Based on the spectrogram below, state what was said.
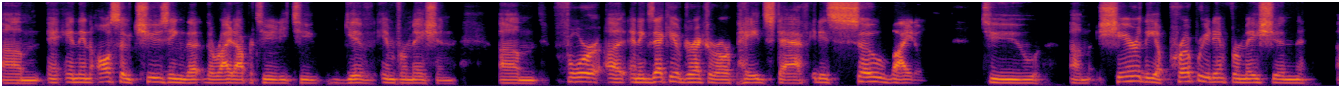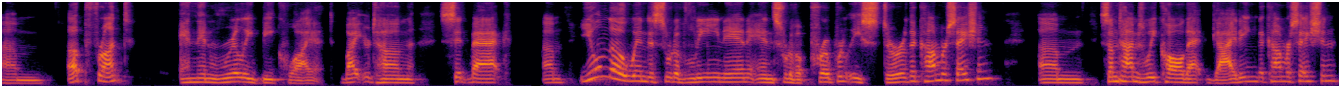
Um, and, and, then also choosing the, the right opportunity to give information. Um, for uh, an executive director or paid staff, it is so vital to um, share the appropriate information um, up front and then really be quiet. Bite your tongue, sit back. Um, you'll know when to sort of lean in and sort of appropriately stir the conversation. Um, sometimes we call that guiding the conversation.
